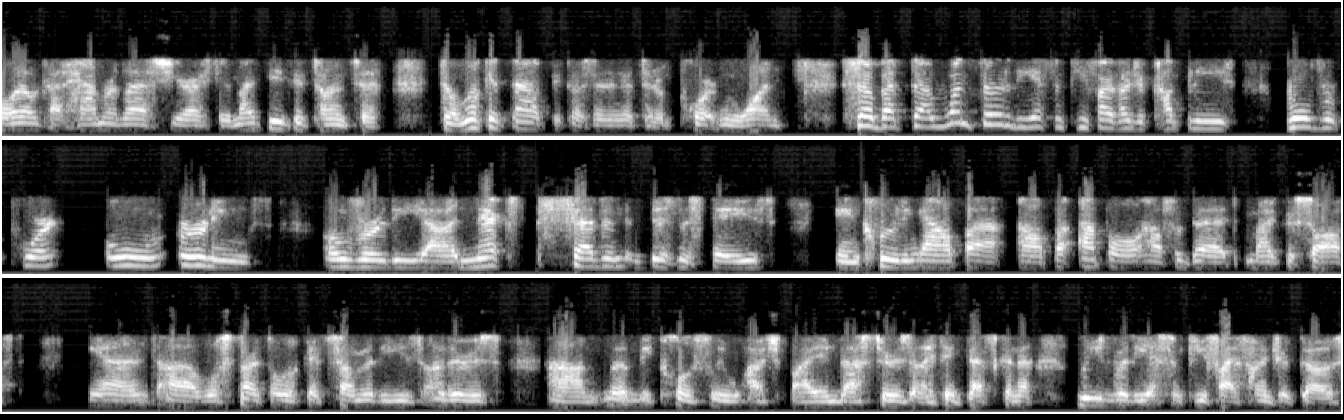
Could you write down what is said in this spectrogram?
oil got hammered last year. I said, it might be a good time to, to look at that because I think it's an important one. So, but uh, one third of the S&P 500 companies will report earnings over the uh, next seven business days including Alpha, Alpha, Apple, Alphabet, Microsoft, and uh, we'll start to look at some of these others. Um, will be closely watched by investors, and I think that's going to lead where the S and P 500 goes.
